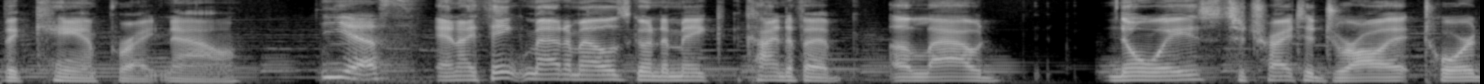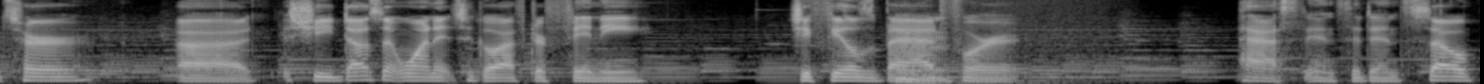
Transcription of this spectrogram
the camp right now, Yes. and I think Madame L is going to make kind of a, a loud noise to try to draw it towards her. Uh, she doesn't want it to go after Finny. She feels bad for past incidents. So,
